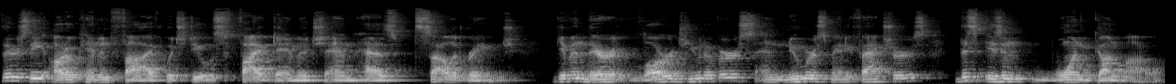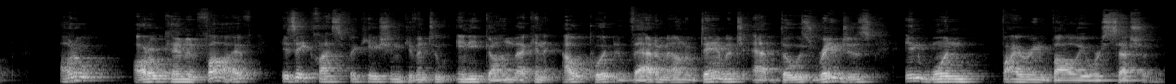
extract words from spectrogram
There's the Autocannon 5, which deals 5 damage and has solid range. Given their large universe and numerous manufacturers, this isn't one gun model. Auto Autocannon 5 is a classification given to any gun that can output that amount of damage at those ranges in one firing volley or session.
